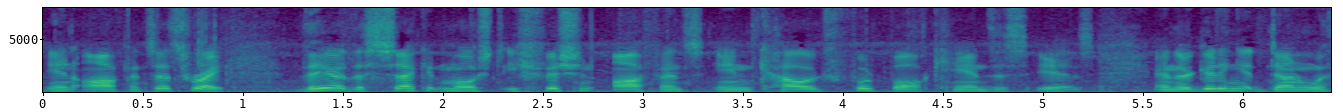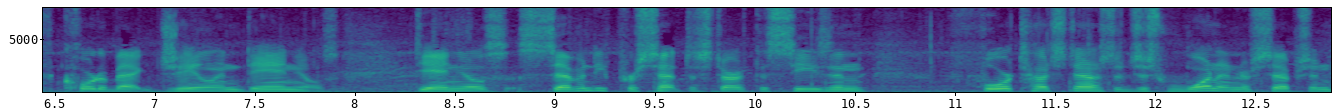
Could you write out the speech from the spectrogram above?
in offense. That's right. They are the second most efficient offense in college football, Kansas is. And they're getting it done with quarterback Jalon Daniels. Daniels, 70% to start the season, four touchdowns to just one interception,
